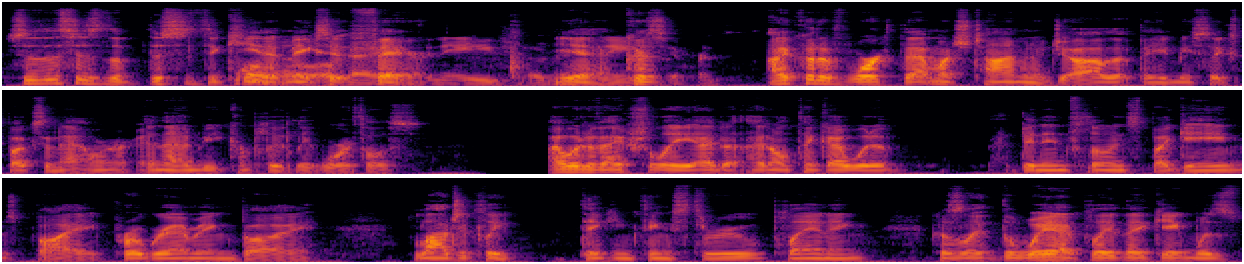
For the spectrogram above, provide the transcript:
So this is the this is the key that makes it okay, fair. It's an age. Okay, Yeah, it's an age 'cause- difference. I could have worked that much time in a job that paid me six bucks an hour, and that would be completely worthless. I would have actually. I, d- I don't think I would have been influenced by games, by programming, by logically thinking things through, planning. Because like the way I played that game was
